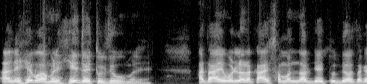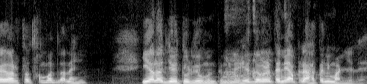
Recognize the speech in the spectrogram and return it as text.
आणि हे बघा म्हणे हे जैतूर देऊ म्हणे. आता आई वडिलाला काय समजणार जैतूर देवाचा काही अर्थ समजला नाही. याला जैतूर देव म्हणते म्हणे. हे दगड त्यांनी आपल्या हाताने मांडलेले आहे.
